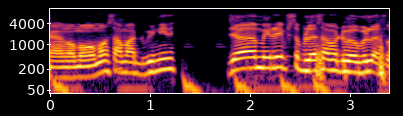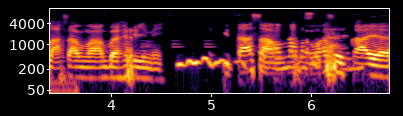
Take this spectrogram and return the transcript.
Nah ngomong-ngomong sama Dwi ini, ya mirip 11 sama 12 lah sama Bahri nih. Kita Sama sama-sama suka ya,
